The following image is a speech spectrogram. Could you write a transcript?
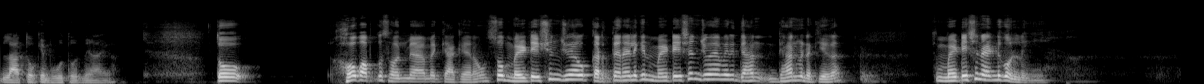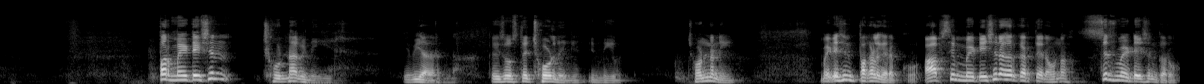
लातों के भूतों में आएगा। तो होप आपको समझ में आया मैं क्या कह रहा हूँ। सो मेडिटेशन जो है वो करते रहे, लेकिन मेडिटेशन जो है मेरे ध्यान ध्यान में रखिएगा कि मेडिटेशन एंड गोल नहीं है। पर मेडिटेशन छोड़ना भी नहीं है, ये भी याद रखना। कई सोचते छोड़ देंगे ज़िंदगी में छोड़ना नहीं। मेडिटेशन पकड़ के रखो। आप सिर्फ़ मेडिटेशन अगर करते रहो ना, सिर्फ़ मेडिटेशन करो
